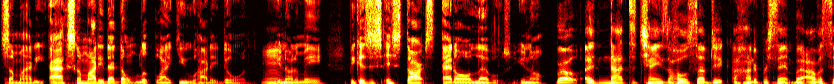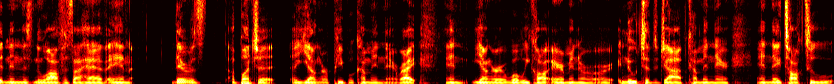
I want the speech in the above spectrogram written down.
somebody ask somebody that don't look like you how they doing. You know what I mean? Because it's, it starts at all levels. You know. bro uh, not to change the whole subject 100% but i was sitting in this new office i have and there was a bunch of younger people come in there right and younger what we call airmen or, or new to the job come in there and they talk to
